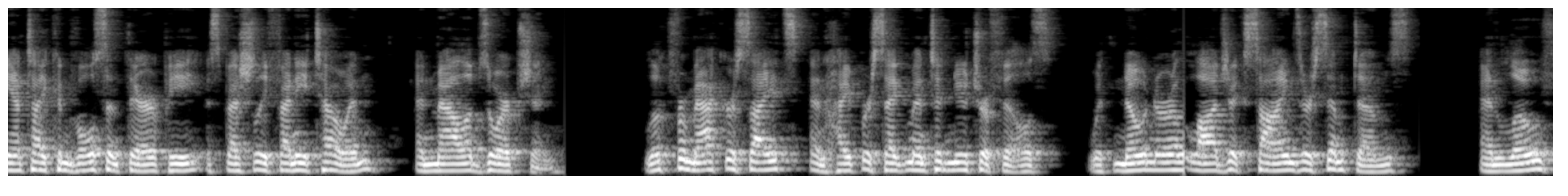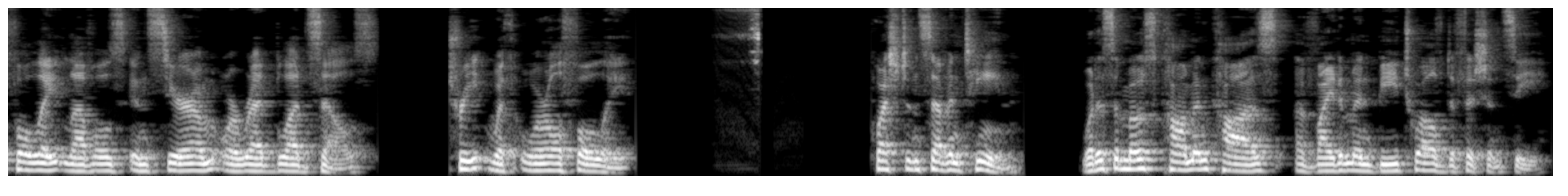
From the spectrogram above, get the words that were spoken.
anticonvulsant therapy, especially phenytoin, and malabsorption. Look for macrocytes and hypersegmented neutrophils with no neurologic signs or symptoms and low folate levels in serum or red blood cells. Treat with oral folate. Question 17. What is the most common cause of vitamin B12 deficiency?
